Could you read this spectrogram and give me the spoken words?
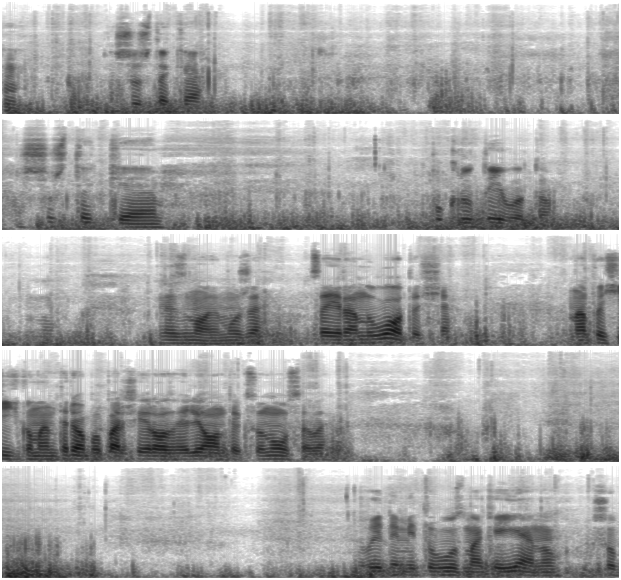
Хм. А що ж таке? А що ж таке? Покрутило то. Ну, не знаю, може це і ранувато ще. Напишіть коментарі, бо перший раз геліонтекс уносили. Видимі того знаки є, ну, щоб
